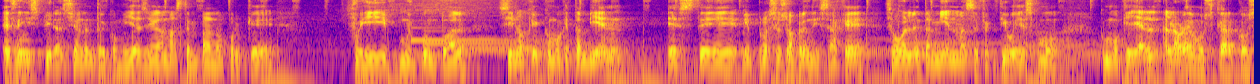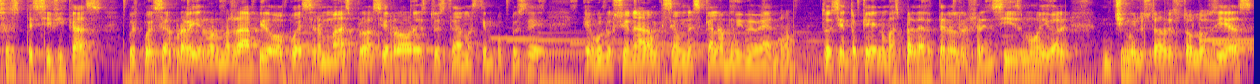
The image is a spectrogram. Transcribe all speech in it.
esa inspiración entre comillas llega más temprano porque fui muy puntual, sino que como que también este, mi proceso de aprendizaje se vuelve también más efectivo y es como, como que ya a la hora de buscar cosas específicas, pues puede ser prueba y error más rápido o puede ser más pruebas y errores, entonces te da más tiempo pues de evolucionar aunque sea una escala muy bebé, ¿no? Entonces siento que nomás perderte en el referencismo y ver un chingo de ilustradores todos los días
